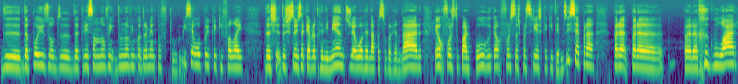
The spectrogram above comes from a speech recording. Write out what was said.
de, de apoios ou de, da criação de novo, do novo enquadramento para o futuro. Isso é o apoio que aqui falei das, das questões da quebra de rendimentos, é o arrendar para subarrendar, é o reforço do parque público, é o reforço das parcerias que aqui temos. Isso é para, para, para, para regular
